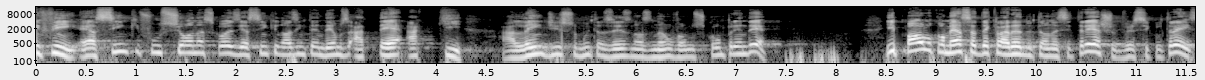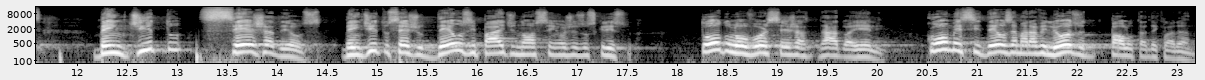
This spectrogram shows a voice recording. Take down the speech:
Enfim, é assim que funcionam as coisas e é assim que nós entendemos até aqui. Além disso, muitas vezes nós não vamos compreender. E Paulo começa declarando então nesse trecho, versículo 3, Bendito seja Deus, bendito seja o Deus e Pai de nosso Senhor Jesus Cristo. Todo louvor seja dado a Ele. Como esse Deus é maravilhoso, Paulo está declarando.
